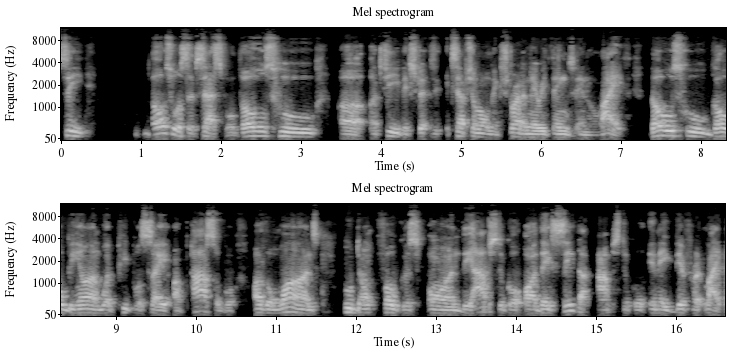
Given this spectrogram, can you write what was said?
See, those who are successful, those who uh, achieve ex exceptional and extraordinary things in life, those who go beyond what people say are possible, are the ones who don't focus on the obstacle or they see the obstacle in a different light.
